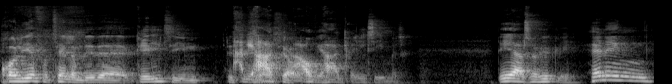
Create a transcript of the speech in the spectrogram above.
Prøv lige at fortælle om det der grillteam. Det Ja, vi har, ja, vi har grillteamet. Det er altså hyggeligt. Henning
